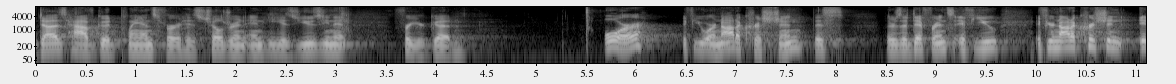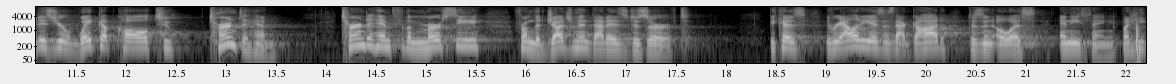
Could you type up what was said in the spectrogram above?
does have good plans for His children and He is using it for your good. Or, if you are not a Christian, this, there's a difference. If, you, if you're not a Christian, it is your wake up call to turn to Him. Turn to Him for the mercy from the judgment that is deserved. Because the reality is, is that God doesn't owe us anything, but he,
